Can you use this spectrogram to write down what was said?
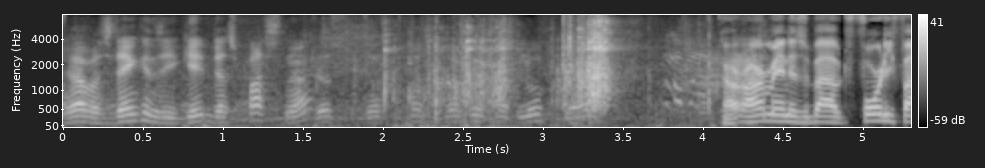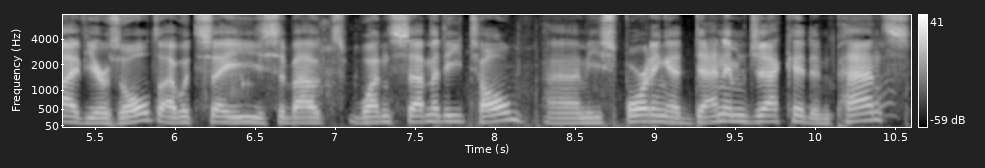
Ja, was denken Sie? Geht, das passt, ne? Das, das wackelt hat Luft, ja. Now, Armin is about 45 years old. I would say he's about 170 tall. Um, he's sporting a denim jacket and pants.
